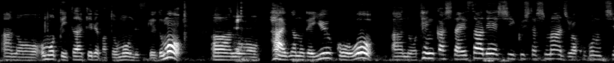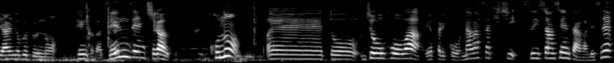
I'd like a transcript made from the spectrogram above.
あの思っていただければと思うんですけれどもあの、はい、なので有効をあの添加した餌で飼育したシマアジはここの血合いの部分の変化が全然違うと。この、えー、と情報はやっぱりこう長崎市水産センターがですね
